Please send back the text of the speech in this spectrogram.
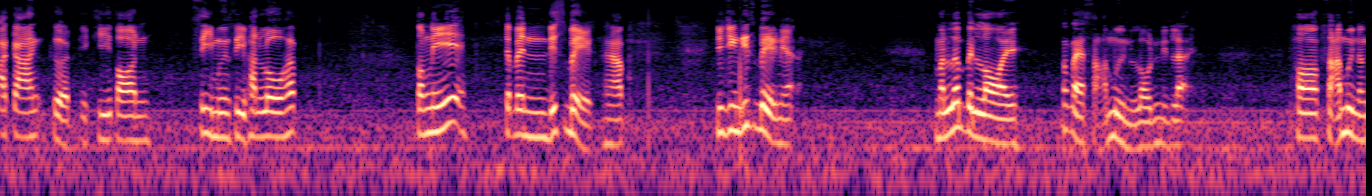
อาการเกิดอีกทีตอนสี่หมื่นสี่พันโลครับ ตรงนี้จะเป็นดิสเบรกนะครับ จริงๆดิสเบรกเนี่ย มันเริ่มเป็นรอยตั้งแต่สามหมื่นโลนนิดแล้วพอสามหมื่นกล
